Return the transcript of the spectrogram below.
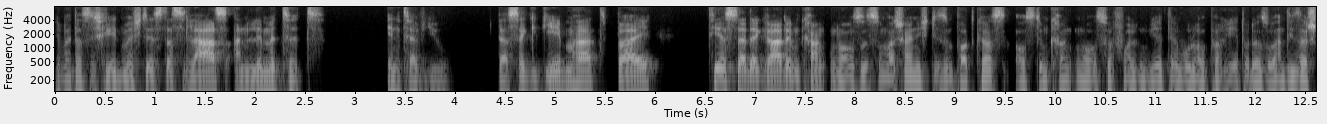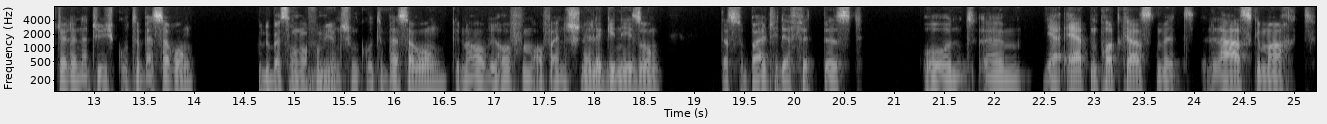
über das ich reden möchte, ist das Lars Unlimited Interview, das er gegeben hat bei Tierstar, der gerade im Krankenhaus ist und wahrscheinlich diesen Podcast aus dem Krankenhaus verfolgen wird. Der wurde operiert oder so. An dieser Stelle natürlich gute Besserung. Gute Besserung auch von Wir mir. wünschen gute Besserung. Genau, wir hoffen auf eine schnelle Genesung, dass du bald wieder fit bist. Und ähm, ja, er hat einen Podcast mit Lars gemacht.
